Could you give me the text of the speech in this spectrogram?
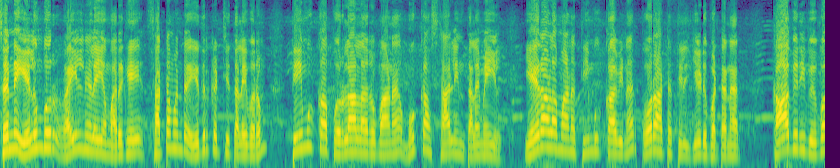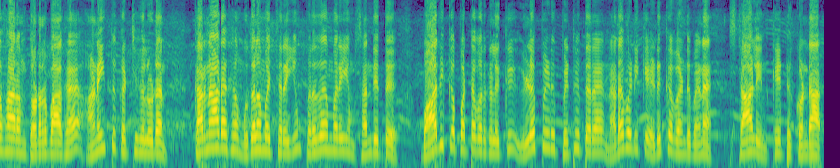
சென்னை எழும்பூர் ரயில் நிலையம் அருகே சட்டமன்ற எதிர்க்கட்சி தலைவரும் திமுக பொருளாளருமான மு க ஸ்டாலின் தலைமையில் ஏராளமான திமுகவினர் போராட்டத்தில் ஈடுபட்டனர். காவிரி விவகாரம் தொடர்பாக அனைத்து கட்சிகளுடன் கர்நாடக முதலமைச்சரையும் பிரதமரையும் சந்தித்து பாதிக்கப்பட்டவர்களுக்கு இழப்பீடு பெற்றுத்தர நடவடிக்கை எடுக்க வேண்டும் என ஸ்டாலின் கேட்டுக்கொண்டார்.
